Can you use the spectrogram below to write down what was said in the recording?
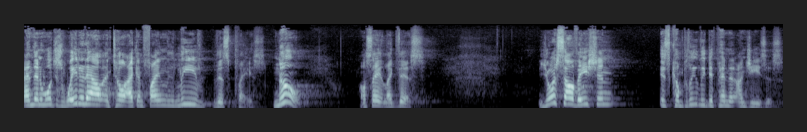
and then we'll just wait it out until I can finally leave this place. No. I'll say it like this Your salvation is completely dependent on Jesus.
